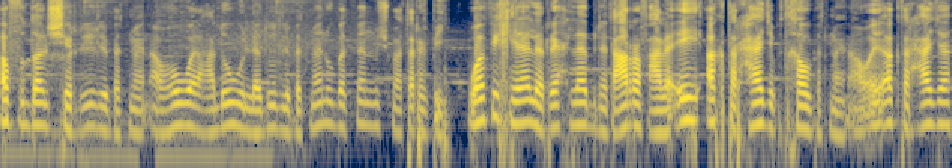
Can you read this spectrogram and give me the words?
أفضل شرير لباتمان أو هو العدو اللدود لباتمان وباتمان مش معترف بيه. وفي خلال الرحلة بنتعرف على إيه أكتر حاجة بتخوف باتمان أو إيه أكتر حاجة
